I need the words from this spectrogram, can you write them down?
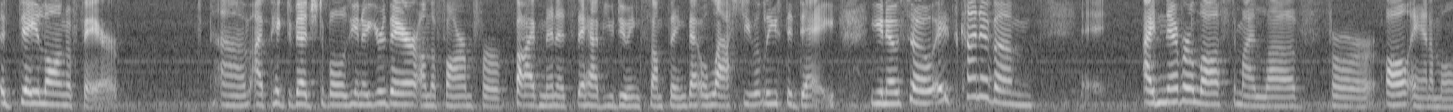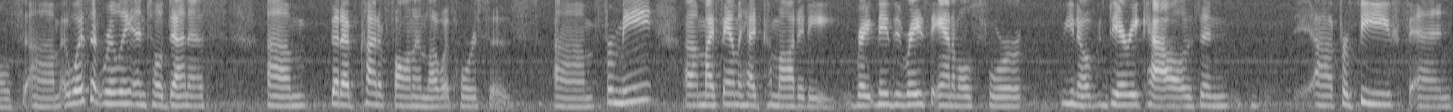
a, a day-long affair. Um, I picked vegetables. You know, you're there on the farm for five minutes. They have you doing something that will last you at least a day. You know, so it's kind of. Um, I never lost my love for all animals. Um, it wasn't really until Dennis um, that I've kind of fallen in love with horses. Um, for me, uh, my family had commodity. Right, they raised animals for, you know, dairy cows and uh, for beef and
